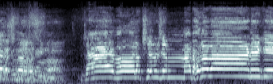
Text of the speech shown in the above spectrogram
లక్ష్మీనరసింహ. జై భో లక్ష్మీ నరసింహ భగవానికి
